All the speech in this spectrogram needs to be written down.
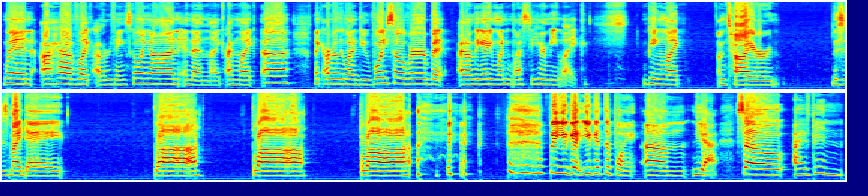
when I have like other things going on and then like I'm like, uh, like I really want to do voiceover, but I don't think anyone wants to hear me like being like, I'm tired, this is my day, blah, blah, blah. but you get you get the point. Um, yeah. So I've been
